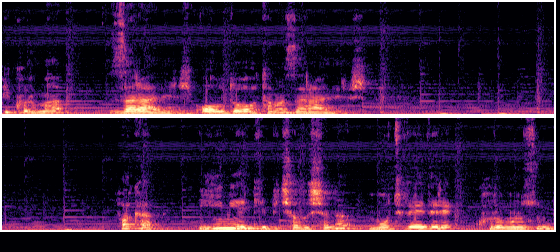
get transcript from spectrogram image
bir kuruma zarar verir. Olduğu ortama zarar verir. Fakat iyi niyetli bir çalışanı motive ederek kurumunuzun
